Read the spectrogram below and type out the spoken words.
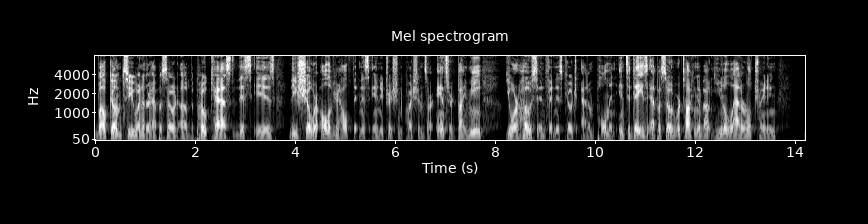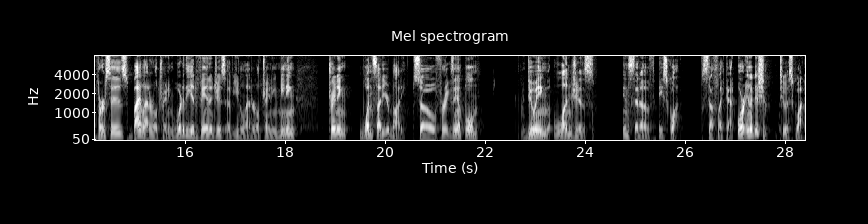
Welcome to another episode of the Poecast. This is the show where all of your health, fitness, and nutrition questions are answered by me, your host and fitness coach, Adam Poehlmann. In today's episode, we're talking about unilateral training versus bilateral training. What are the advantages of unilateral training? Meaning, training one side of your body. So, for example, doing lunges instead of a squat, stuff like that, or in addition to a squat.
